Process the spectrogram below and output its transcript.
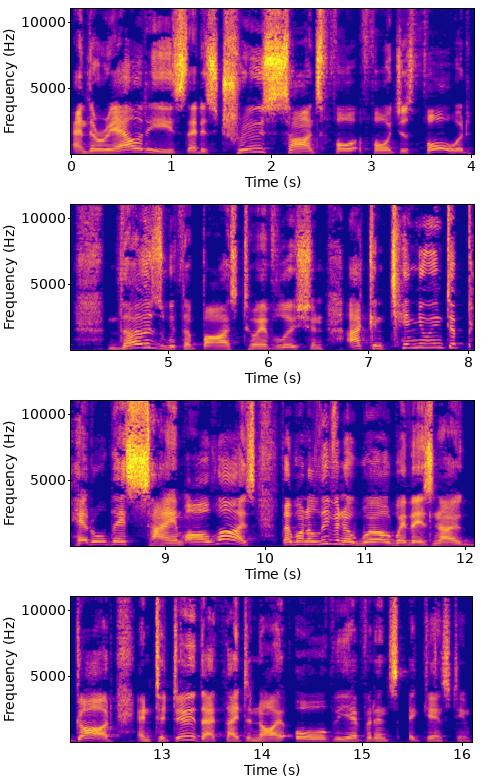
And the reality is that as true science for- forges forward, those with a bias to evolution are continuing to peddle their same old lies. They want to live in a world where there's no God, and to do that, they deny all the evidence against him,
